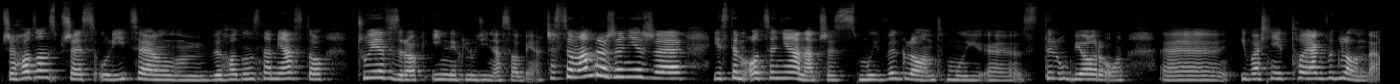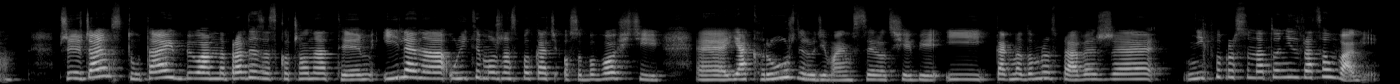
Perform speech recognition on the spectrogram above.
przechodząc przez ulicę, mm, wychodząc na miasto, czuję wzrok innych ludzi na sobie. Co mam wrażenie, że jestem oceniana przez mój wygląd, mój e, styl ubioru e, i właśnie to, jak wyglądam. Przyjeżdżając tutaj, byłam naprawdę zaskoczona tym, ile na ulicy można spotkać osobowości, e, jak różni ludzie mają styl od siebie i tak na dobrą sprawę, że nikt po prostu na to nie zwraca uwagi.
